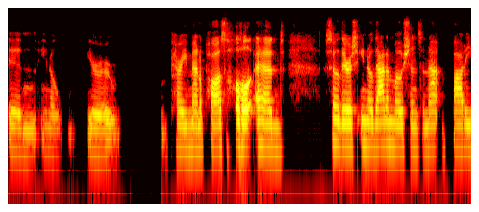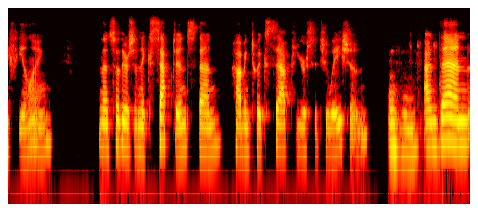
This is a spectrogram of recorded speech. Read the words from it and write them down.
in, you know, you're perimenopausal and so there's, you know, that emotions and that body feeling and then so there's an acceptance, then having to accept your situation. Mm-hmm. And then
